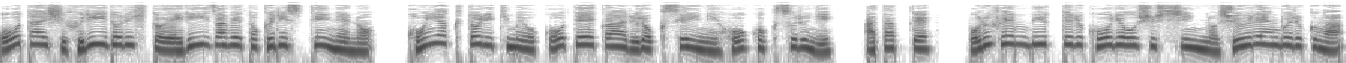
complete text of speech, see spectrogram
王太子フリードリヒとエリーザベト・クリスティーネの婚約取り決めを皇帝カール6世に報告するに、あたって、ボルフェンビュッテル公領出身のシューレンブルクが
